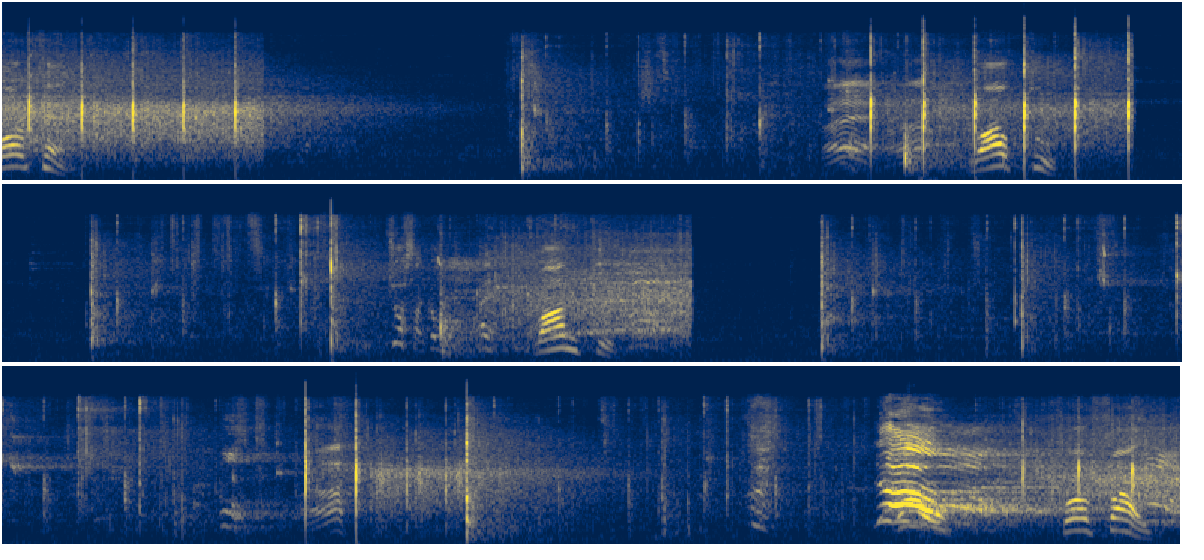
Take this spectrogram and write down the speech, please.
Wow, two. One, two. Four, five.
